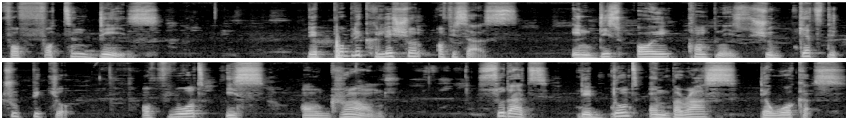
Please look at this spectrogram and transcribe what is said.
for 14 days. The public relation officers in these oil companies should get the true picture of what is on ground so that they don't embarrass their workers.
